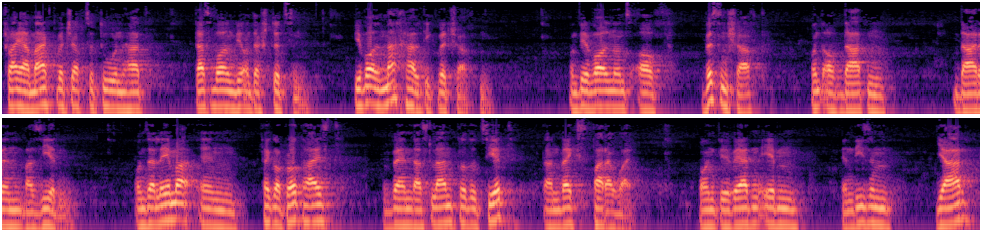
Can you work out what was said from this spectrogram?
freier Marktwirtschaft zu tun hat, das wollen wir unterstützen. Wir wollen nachhaltig wirtschaften und wir wollen uns auf Wissenschaft und auf Daten darin basieren. Unser Lema in Fegobrot heißt, wenn das Land produziert, dann wächst Paraguay. Und wir werden eben in diesem Jahr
